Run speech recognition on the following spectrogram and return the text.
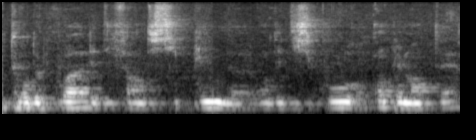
autour de quoi les différentes disciplines ont des discours complémentaires.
